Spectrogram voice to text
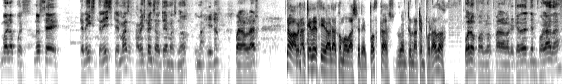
Bueno, pues, no sé, ¿tenéis, tenéis temas? ¿Habéis pensado temas, no? Imagino, para hablar. No, habrá que decir ahora cómo va a ser el podcast durante una temporada. Bueno, por lo- para lo que queda de temporada,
